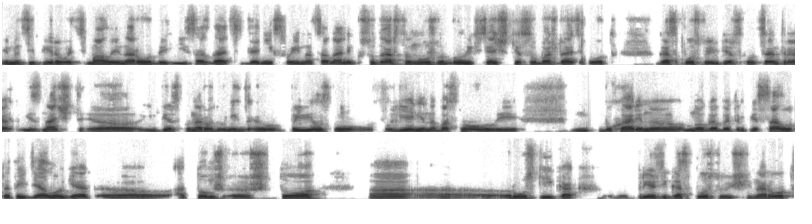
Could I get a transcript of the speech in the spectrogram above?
эмансипировать малые народы и создать для них свои национальные государства, нужно было их всячески освобождать от господства имперского центра и, значит, э, имперского народа. У них э, появилось, ну, Ленин обосновывал, и Бухарин много об этом писал, вот эта идеология э, о том, что русские, как прежде господствующий народ,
